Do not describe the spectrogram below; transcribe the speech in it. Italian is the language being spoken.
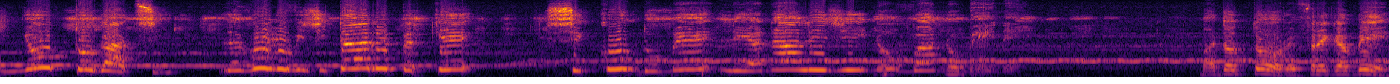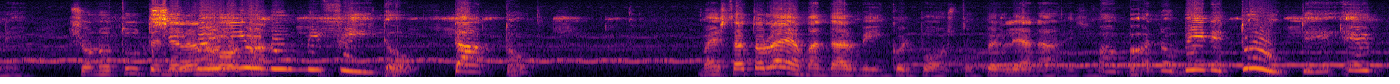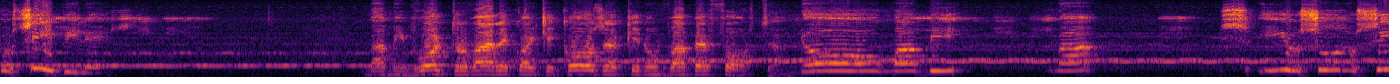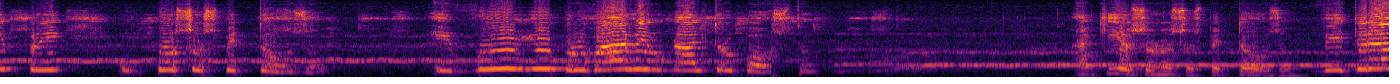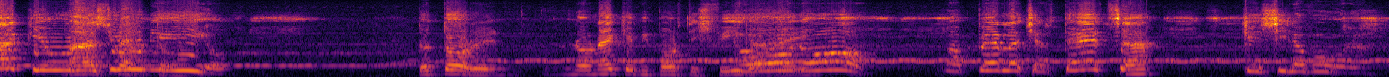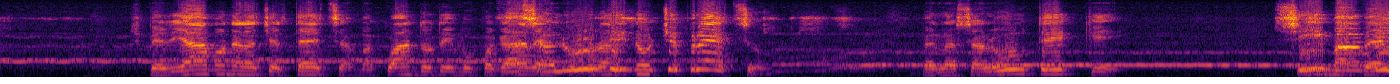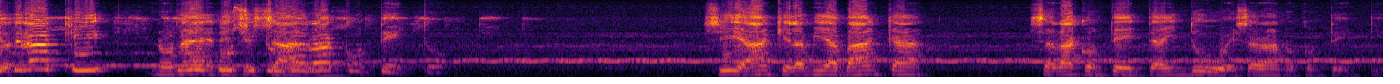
Signor Togazzi, la voglio visitare perché secondo me le analisi non vanno bene. Ma dottore, frega bene, sono tutte Sì, nella ma norma. io non mi fido tanto. Ma è stato lei a mandarmi in quel posto per le analisi. Ma vanno bene tutte, è impossibile. Ma mi vuol trovare qualche cosa che non va per forza? No, ma bi... ma io sono sempre un po' sospettoso e voglio provare un altro posto. Anch'io sono sospettoso. Vedrà che ho Ma ragione aspetto. io. Dottore, non è che mi porti sfiga No, lei? no, ma per la certezza che si lavora. Speriamo nella certezza, ma quando devo La pagare salute ancora non c'è prezzo. per la salute che Sì, ma, per- vedrà che non è necessario. contento. Sì, anche la mia banca sarà contenta, in due saranno contenti.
